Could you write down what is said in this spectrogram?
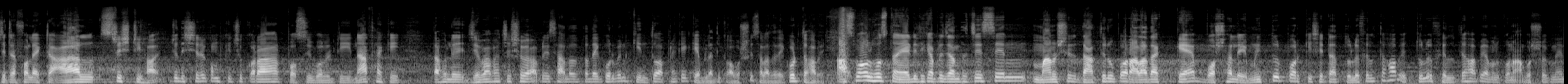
যেটার ফলে একটা আড়াল সৃষ্টি হয়। যদি সেরকম কিছু করার পসিবিলিটি না থাকে তাহলে যেভাবে আছে সেভাবে আপনি সালাত আদায় করবেন কিন্তু আপনাকে কেবলা দিকে অবশ্যই সালাত আদায় করতে হবে। আসমাউল হোসনা এডি থেকে আপনি জানতে চেয়েছেন মানুষের দাঁতের উপর আলাদা ক্যাপ বসালে মৃত্যুর পর কি সেটা তুলে ফেলতে হবে? তুলে ফেলতে হবে এমন কোনো আবশ্যক নেই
